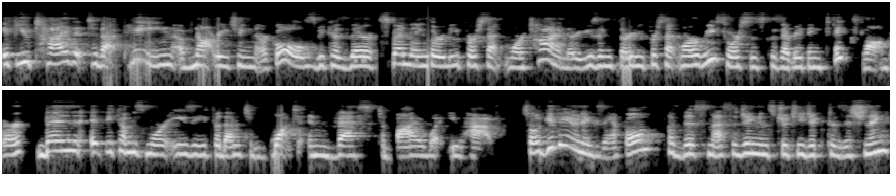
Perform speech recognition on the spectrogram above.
if you tied it to that pain of not reaching their goals because they're spending 30% more time, they're using 30% more resources because everything takes longer, then it becomes more easy for them to want to invest to buy what you have. So I'll give you an example of this messaging and strategic positioning.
